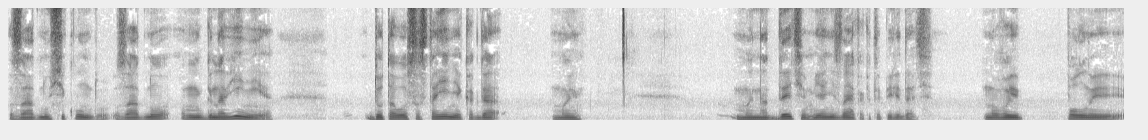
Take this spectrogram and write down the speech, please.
за одну секунду, за одно мгновение до того состояния, когда мы, мы над этим, я не знаю, как это передать, но вы полный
